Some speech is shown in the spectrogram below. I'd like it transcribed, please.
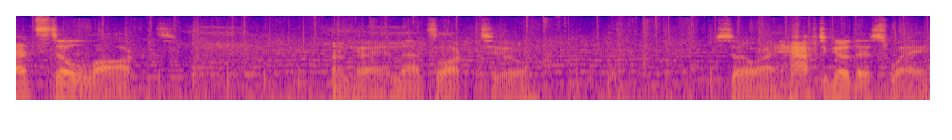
That's still locked. Okay, and that's locked too. So I have to go this way.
